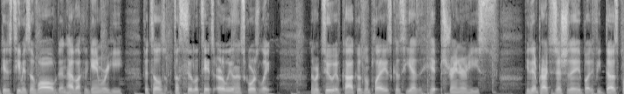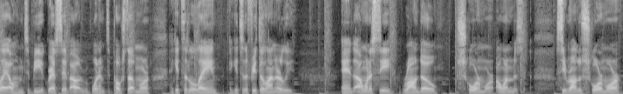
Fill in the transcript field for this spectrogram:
get his teammates involved, and have like a game where he facilitates early and then scores late. Number two, if Kyle Kuzma plays because he has a hip strainer, he's he didn't practice yesterday, but if he does play, I want him to be aggressive. I want him to post up more and get to the lane and get to the free throw line early. And I want to see Rondo score more. I want to see Rondo score more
